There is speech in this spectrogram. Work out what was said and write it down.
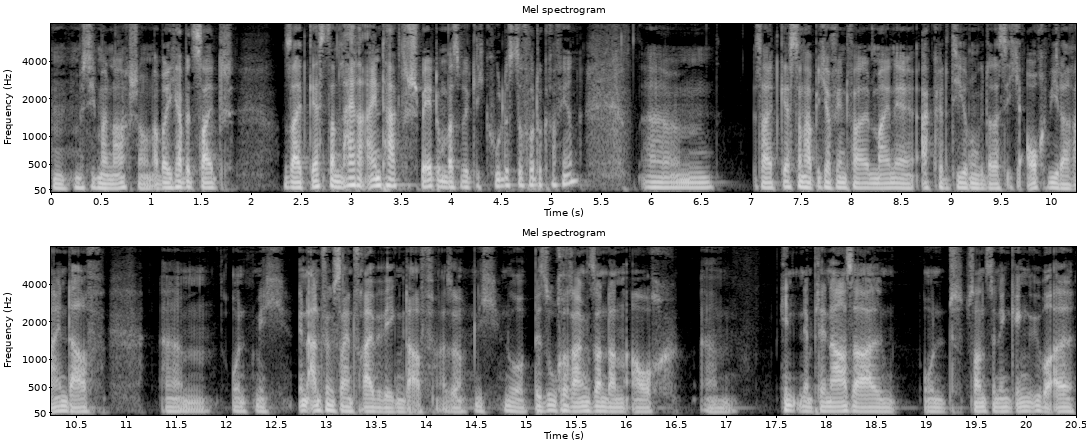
Hm, müsste ich mal nachschauen. Aber ich habe jetzt seit, seit gestern leider einen Tag zu spät, um was wirklich Cooles zu fotografieren. Ähm, seit gestern habe ich auf jeden Fall meine Akkreditierung wieder, dass ich auch wieder rein darf. Ähm, und mich in Anführungszeichen frei bewegen darf. Also nicht nur Besucherrang, sondern auch ähm, hinten im Plenarsaal und sonst in den Gängen überall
